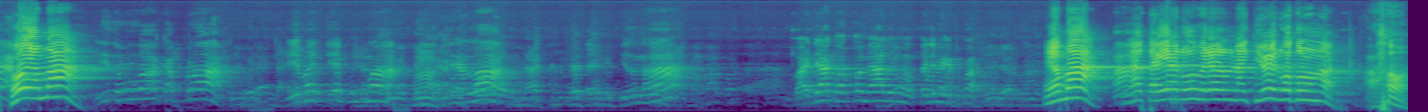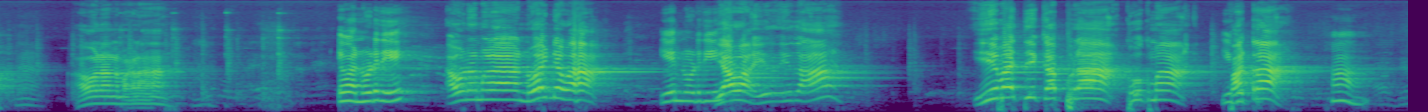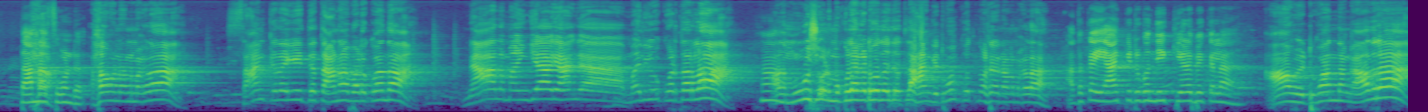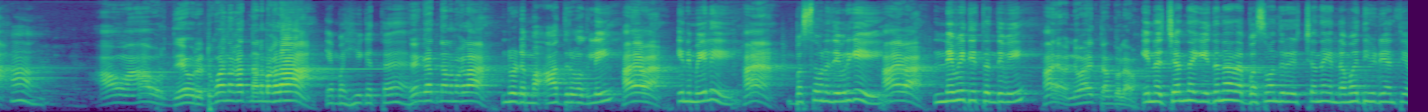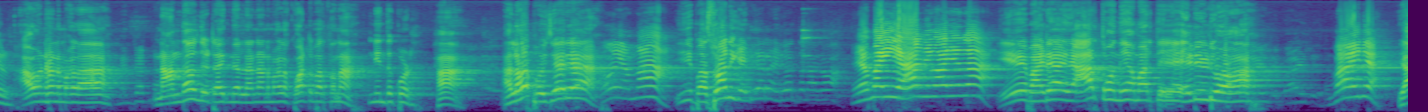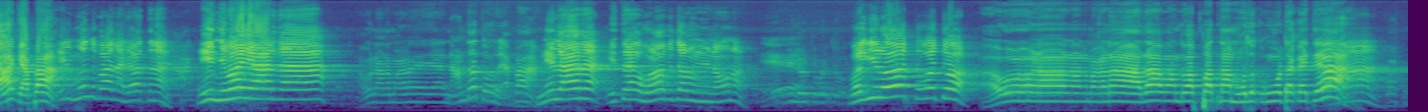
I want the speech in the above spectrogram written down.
ಹೋ ಅಮ್ಮ. ಇದು ಹೂವ ಕಪ್ರ. ಇವತ್ತಿ ಕುಂಕುಮ. ಇದೆಲ್ಲ ಇದನ್ನ ಬಡ್ಯಾಕ ಹೊರ್ಕೊ ಮ್ಯಾಲ ಇವ್ನು ತಲೆ ಮ್ಯಾಗ ಇಟ್ಕೋ. ಏ ನಾ ನಾ ಕಿವಿ ಇಟ್ಕೊತ ಅವ ನನ್ನ ಮಗನ. ಇವ ನೋಡಿದಿ? ಅವ ನನ್ನ ಮಗ ನೋಡ್ಯವ ಏನ್ ನೋಡಿದಿ? ಯಾವ ಇದು ಇದ? ಇವತ್ತಿ ಕಪ್ರ ಕುಕ್ಮ ಪಟ್ರ ಹಾ ತಾನ ಹಚ್ಕೊಂಡು. ಅವ ನನ್ನ ಮಗಳ ಸಾಂಕದಾಗೈತೆ ತಾನ ಬಡ್ಕೊಂಡ ಮ್ಯಾಲ ಮಂಗ್ಯಾಗ ಹಂಗ ಮಲ್ಲಿಗೆ ಕೊಡ್ತಾರಲ್ಲ ಅದು ಮೂಸೋಡ್ ಮುಕ್ಕಳ ಕಟ್ಕೋದೈತಲ್ಲ ಹಂಗೆ ಇಟ್ಕೊಂಡು ಕೂತ್ ನೋಡ್ರಿ ನನ್ನ ಮಗಳ. ಅದಕ್ಕೆ ಯಾಕೆ ಇಟ್ಕೊಂಡು ಈಗ ಕೇಳ್ಬೇಕಲ್ಲ? ಅವ್ ಇಟ್ಕೊಂಡಂಗ ಆದ್ರ ಹಾ. ಅವ ಅವ್ರ ದೇವ್ರು ಇಟ್ಕೊಂಡಂಗತ್ ನನ್ನ ಮಗಳ. ಎಂಬ ಹೀಗತ್ತ? ಹೆಂಗತ್ ನನ್ನ ಮಗಳ? ನೋಡಮ್ಮ ಆದ್ರೂ ಹೋಗ್ಲಿ ಹಾಯವ ಇನ್ನು ಮೇಲೆ ಹಾ. ಬಸವನ ದೇವರಿಗೆ ಹಾಯವ ನೈವೇದ್ಯ ತಂದಿವಿ. ಹಾಯ್ ನೀವಾಯ್ತು ತಂದುಲ ಇನ್ನು ಚೆನ್ನಾಗಿ ಇದನ್ನ ಬಸವನ ದೇವರಿಗೆ ಚೆನ್ನಾಗಿ ನವದಿ ಹಿಡಿ ಅಂತ ಹೇಳು. ಅವ ನನ್ನ ಮಗಳ. ನಂದ ಒಂದು ಇಟ್ಟಾಯ್ತಿನಲ್ಲ ನನ್ನ ಮಗಳ ಕೊಟ್ಟು ಬರ್ತಾನ. ನಿಂದು ಕೊಡು. ಹಾ. ಅಲೋ ಪೂಜಾರಿ. ಈ ಬಸವಾನಿಗೆ ಯಾರು ನೀವು ಈಗ ಏ ಬಾಡ್ಯ ಯಾರು ತೊಗೊಂಡು ಏನ್ ಮಾಡ್ತೀವಿ ಎಡಿ ಹಿಡಿಯೋ. ಬಾ ಇಲ್ಲಿ. ಯಾಕೆಪ್ಪ ಇಲ್ಲಿ ಮುಂದೆ ಬಾ ನಾ ಹೇಳ್ತಾನ. ಈ ನಿವ ಯಾರ್ದ? ಅವ ನನ್ನ ಮಗಳ ನಂದ ತೋರಿ ಅಪ್ಪ. ನೀನ್ ಯಾರ? ಇತ್ರ ಹೊಳ ಬಿದ್ದಾನು ನೀನು ಅವನ. ಒಗಿರೋ ತಗೋತು. ಅವು ನನ್ನ ಮಗನ ಅದ ಒಂದು ಒಪ್ಪತ್ ನಾ ಮುದಕ್ ಮೂಟಕೈತಿ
